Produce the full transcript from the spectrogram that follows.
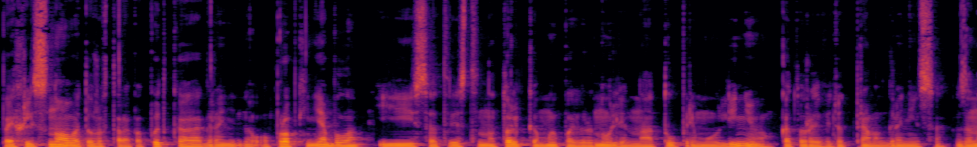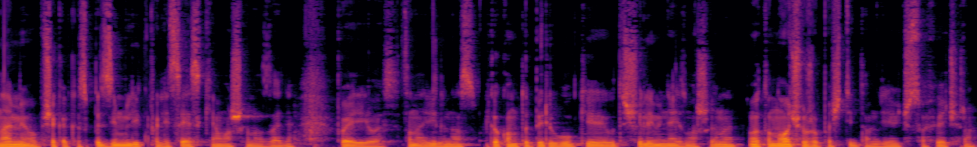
Поехали снова, это уже вторая попытка, грани... ну, пробки не было, и, соответственно, только мы повернули на ту прямую линию, которая ведет прямо к границе. За нами вообще как из-под земли полицейская машина сзади появилась. Остановили нас в каком-то переулке, вытащили меня из машины. Ну, это ночь уже почти, там 9 часов вечера.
